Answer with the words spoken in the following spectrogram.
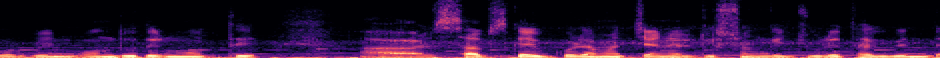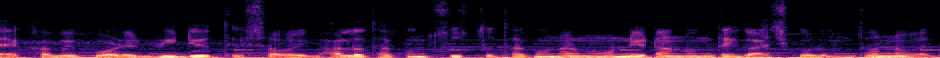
করবেন বন্ধুদের মধ্যে আর সাবস্ক্রাইব করে আমার চ্যানেলটির সঙ্গে জুড়ে থাকবেন। দেখাবে পরের ভিডিওতে। সবাই ভালো থাকুন, সুস্থ থাকুন আর মনের আনন্দে কাজ করুন। ধন্যবাদ।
